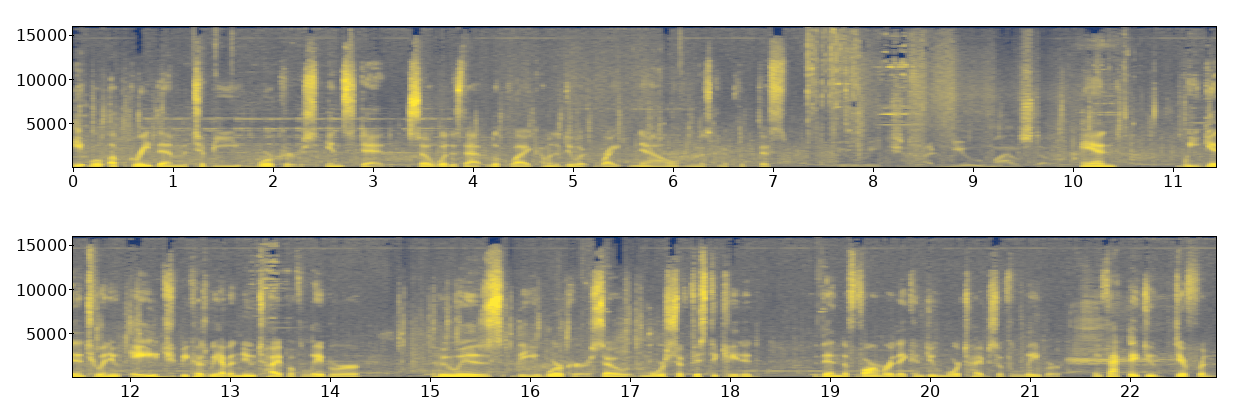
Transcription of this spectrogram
It will upgrade them to be workers instead. So, what does that look like? I'm going to do it right now. I'm just going to click this You reached a new milestone. And we get into a new age because we have a new type of laborer who is the worker. So more sophisticated than the farmer, they can do more types of labor. In fact, they do different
